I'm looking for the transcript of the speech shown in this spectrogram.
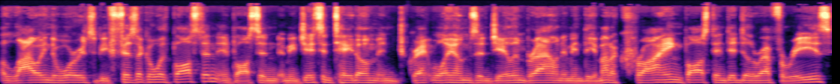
allowing the Warriors to be physical with Boston. In Boston, I mean, Jayson Tatum and Grant Williams and Jaylen Brown. I mean, the amount of crying Boston did to the referees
